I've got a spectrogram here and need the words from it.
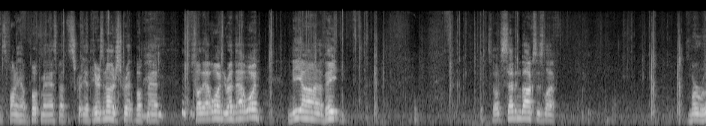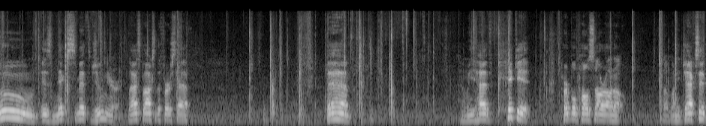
It's funny how Bookman asked about the script. Here's another script, Bookman. Saw that one? You read that one? Neon of eight. So I have seven boxes left. Maroon is Nick Smith Jr. Last box of the first half. Bam. And we have Pickett, Purple Pulsar Auto. So Money Jackson.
